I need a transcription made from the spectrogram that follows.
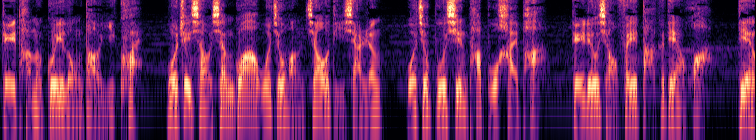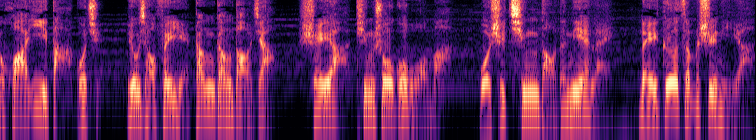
给他们归拢到一块，我这小香瓜我就往脚底下扔，我就不信他不害怕。给刘小飞打个电话，电话一打过去，刘小飞也刚刚到家，谁呀？听说过我吗？我是青岛的聂磊，磊哥怎么是你呀？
